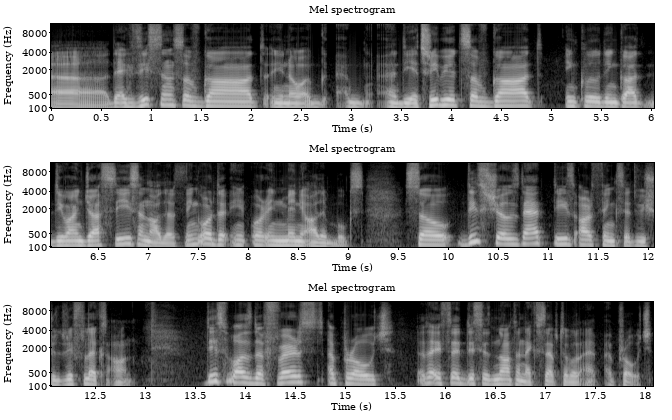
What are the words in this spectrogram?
uh, the existence of God, you know, uh, the attributes of God, including God, divine justice, and other thing, or the in, or in many other books. So this shows that these are things that we should reflect on. This was the first approach that I said this is not an acceptable a- approach.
